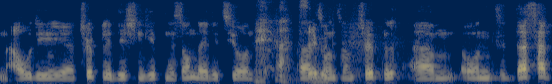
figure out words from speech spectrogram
ein Audi äh, Triple Edition gibt, eine Sonderedition ja, äh, zu unserem Triple. Ähm, und das hat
